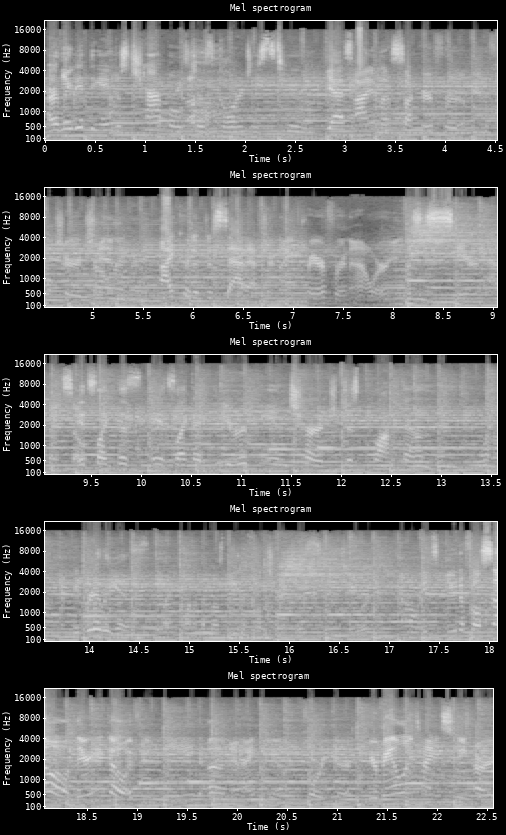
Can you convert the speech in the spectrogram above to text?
Our Lady of the Angels Chapel is just uh-huh. gorgeous too. Yes, I am a sucker for a beautiful church, Oh and my God. I could have just sat after night prayer for an hour and just stared at it. So It's like this. It's like a European church just plopped down in Winona. It really is like one of the most beautiful churches. Oh, it's beautiful. So there you go. If you your Valentine's sweetheart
